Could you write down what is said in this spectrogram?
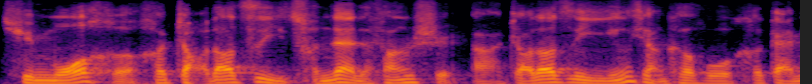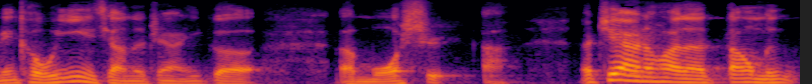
去磨合和找到自己存在的方式啊，找到自己影响客户和改变客户印象的这样一个呃模式啊。那这样的话呢，当我们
